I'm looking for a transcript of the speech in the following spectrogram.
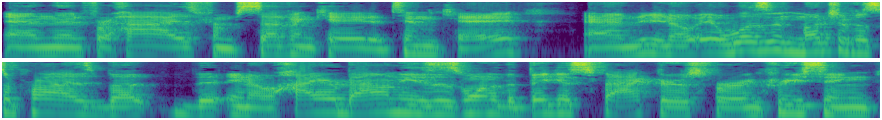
and then for highs from 7k to 10k and you know it wasn't much of a surprise but the, you know higher bounties is one of the biggest factors for increasing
